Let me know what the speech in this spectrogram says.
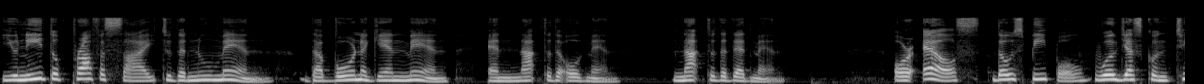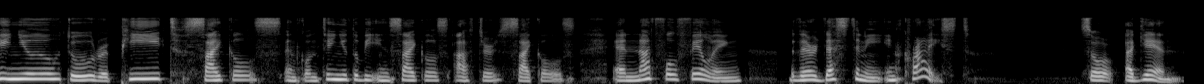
you need to prophesy to the new man, the born again man, and not to the old man, not to the dead man. Or else those people will just continue to repeat cycles and continue to be in cycles after cycles and not fulfilling their destiny in Christ. So again,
